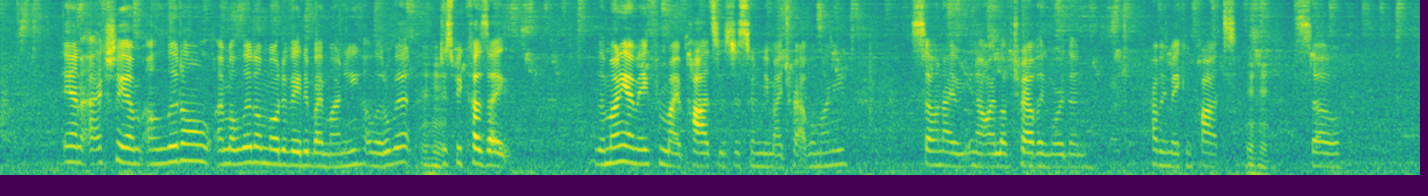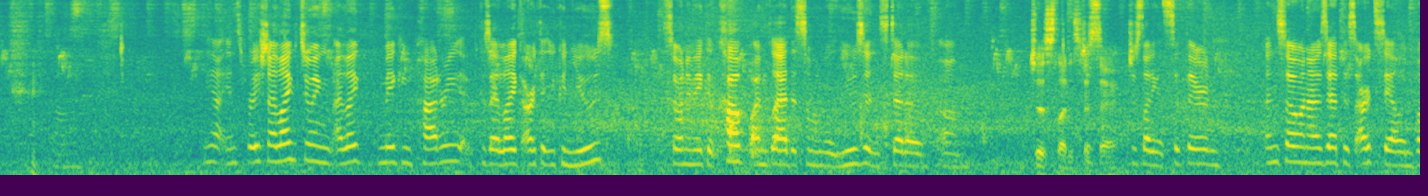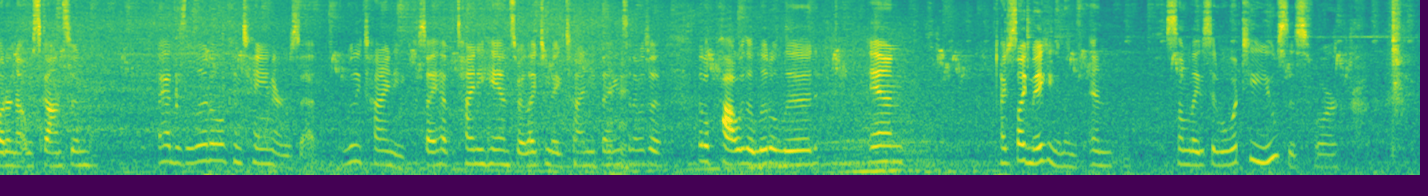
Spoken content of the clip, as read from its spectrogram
and actually, I'm a little I'm a little motivated by money a little bit, Mhm. just because I the money I make from my pots is just going to be my travel money. So and I you know I love traveling more than probably making pots. hmm So, um, yeah, inspiration. I like doing. I like making pottery because I like art that you can use. So when I make a cup, I'm glad that someone will use it instead of um, Just let it sit just, there. just letting it sit there. And, and so when I was at this art sale in Butternut, Wisconsin, I had these little containers that really tiny because I have tiny hands, so I like to make tiny things. And it was a little pot with a little lid, and I just like making them. And, and some lady said, "Well, what do you use this for?"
